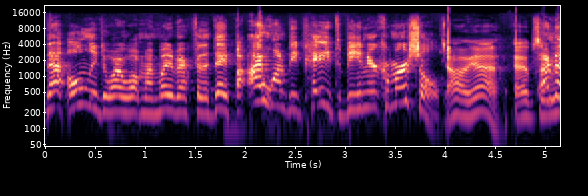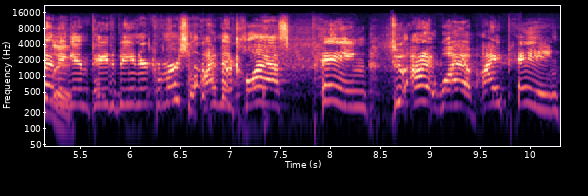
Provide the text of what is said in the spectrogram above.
not only do I want my money back for the day, but I want to be paid to be in your commercial. Oh yeah, Absolutely I'm absolutely. not even getting paid to be in your commercial. I'm in class paying to. I why am I paying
